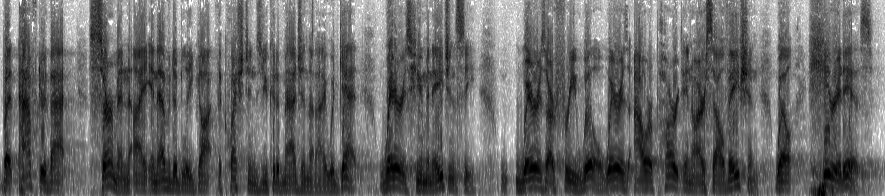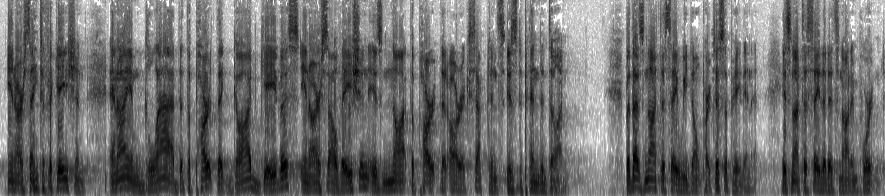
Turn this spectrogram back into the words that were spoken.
But after that sermon, I inevitably got the questions you could imagine that I would get. Where is human agency? Where is our free will? Where is our part in our salvation? Well, here it is in our sanctification. And I am glad that the part that God gave us in our salvation is not the part that our acceptance is dependent on. But that's not to say we don't participate in it. It's not to say that it's not important.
